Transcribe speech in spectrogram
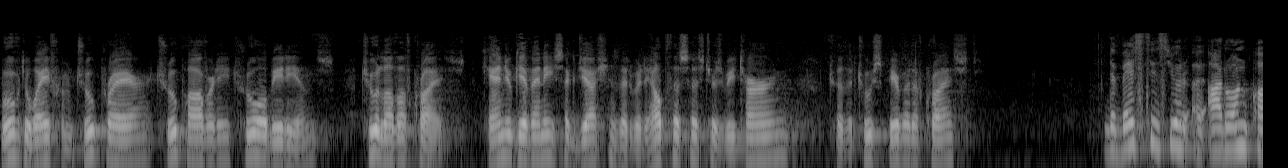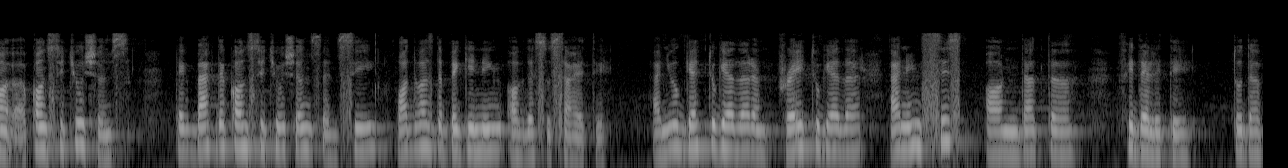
moved away from true prayer, true poverty, true obedience, true love of Christ, can you give any suggestions that would help the sisters return to the true spirit of Christ? The best is your, our own uh, constitutions. Take back the constitutions and see what was the beginning of the society. And you get together and pray together and insist on that uh, fidelity to the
